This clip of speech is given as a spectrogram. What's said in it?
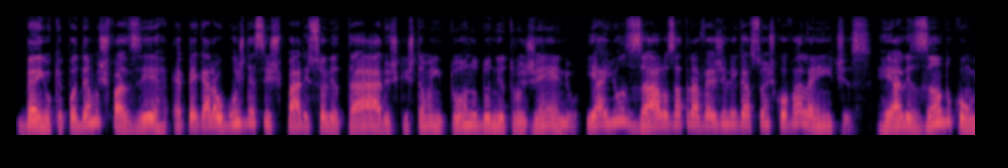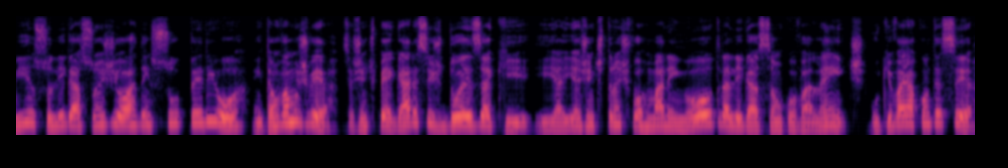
Bem, o que podemos fazer é pegar alguns desses pares solitários que estão em torno do nitrogênio e aí usá-los através de ligações covalentes, realizando com isso ligações de ordem superior. Então, vamos ver. Se a gente pegar esses dois aqui e aí a gente transformar em outra ligação covalente, o que vai acontecer?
